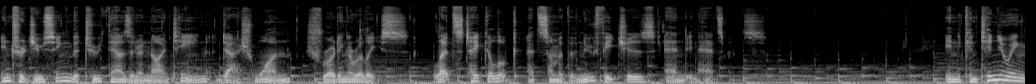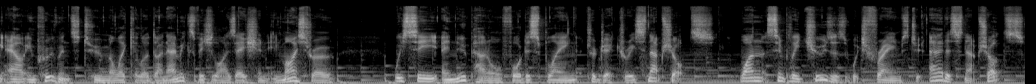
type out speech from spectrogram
Introducing the 2019-1 Schrodinger release, let's take a look at some of the new features and enhancements. In continuing our improvements to molecular dynamics visualization in Maestro, we see a new panel for displaying trajectory snapshots. One simply chooses which frames to add as snapshots,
